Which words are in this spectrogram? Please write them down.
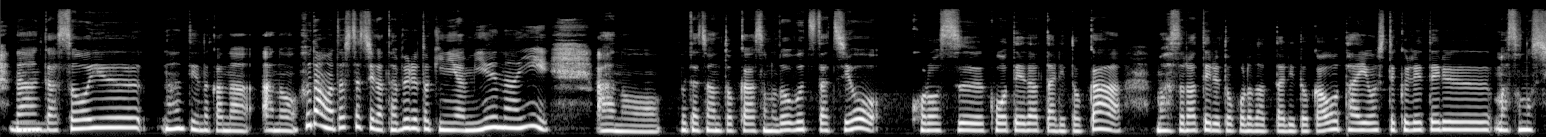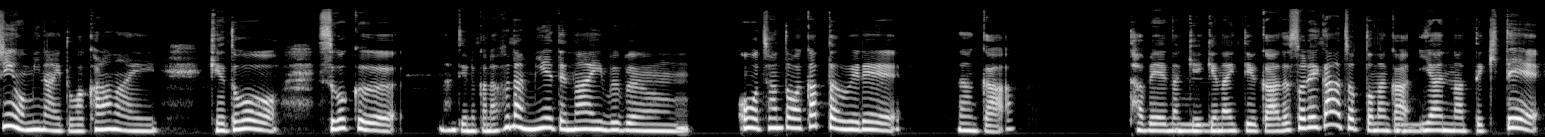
なんかそういう、なんていうのかな、あの、普段私たちが食べるときには見えない、あの、豚ちゃんとかその動物たちを殺す工程だったりとか、まあ育てるところだったりとかを対応してくれてる、まあそのシーンを見ないとわからないけど、すごく、なんていうのかな、普段見えてない部分をちゃんと分かった上で、なんか、食べなきゃいけないっていうか、うん、それがちょっとなんか嫌になってきて、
